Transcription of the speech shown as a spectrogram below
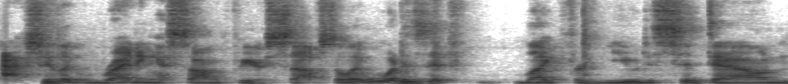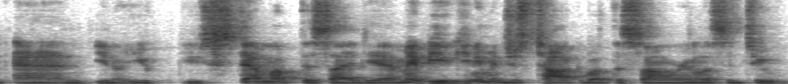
actually like writing a song for yourself? So like, what is it like for you to sit down and you know you you stem up this idea? Maybe you can even just talk about the song we're gonna listen to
